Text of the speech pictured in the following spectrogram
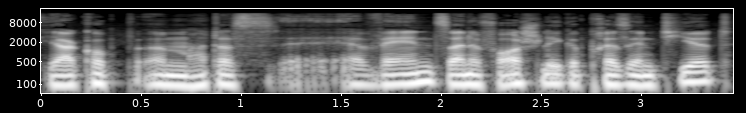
Jakob ähm, hat das erwähnt, seine Vorschläge präsentiert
